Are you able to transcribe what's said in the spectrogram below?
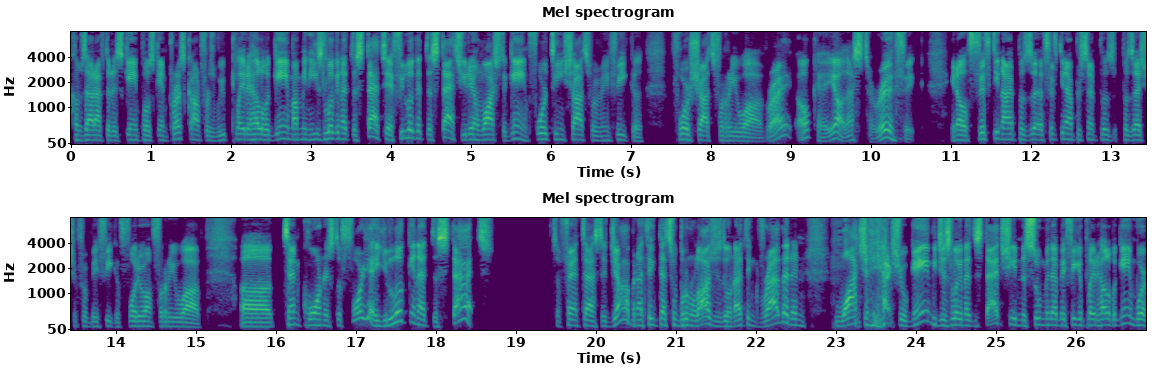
comes out after this game post game press conference. We played a hell of a game. I mean, he's looking at the stats. If you look at the stats, you didn't watch the game. 14 shots for Benfica, four shots for Rio right? Okay, yo, that's terrific. You know, 59 percent possession for Benfica, 41 for Rio uh, 10 corners to four. Yeah, you're looking at the stats it's a fantastic job. And I think that's what Bruno Lage is doing. I think rather than watching the actual game, he's just looking at the stat sheet and assuming that Benfica played a hell of a game. Where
